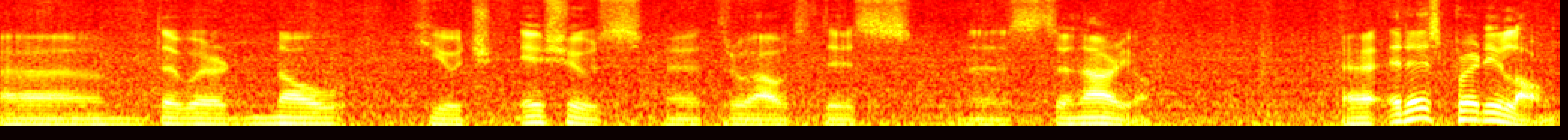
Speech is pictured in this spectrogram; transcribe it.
um, there were no huge issues uh, throughout this scenario. it is pretty long.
